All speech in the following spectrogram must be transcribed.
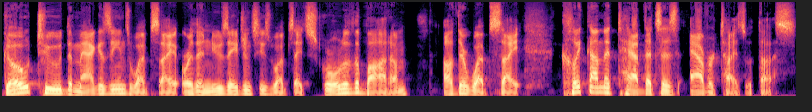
Go to the magazine's website or the news agency's website, scroll to the bottom of their website, click on the tab that says advertise with us.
